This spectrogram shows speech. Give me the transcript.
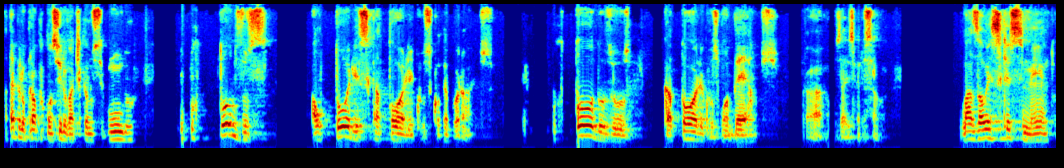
até pelo próprio Concílio Vaticano II, e por todos os autores católicos contemporâneos, por todos os católicos modernos, para usar a expressão, mas ao esquecimento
